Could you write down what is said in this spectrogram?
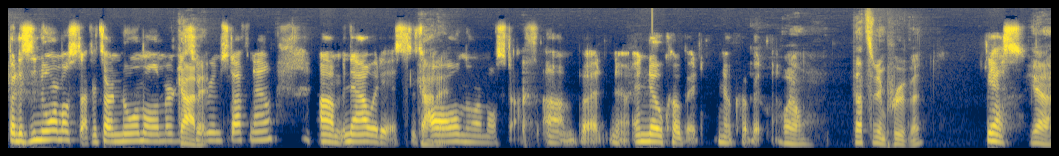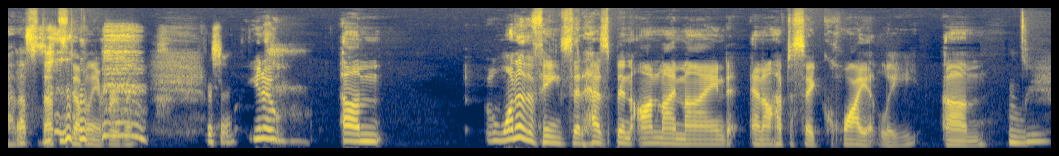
But it's normal stuff. It's our normal emergency room stuff now. Um, now it is. It's Got it. all normal stuff. Um, but no, and no COVID. No COVID. now. Well, that's an improvement. Yes, Yeah. That's, that's definitely an improvement. for sure. You know, um, one of the things that has been on my mind, and I'll have to say quietly, um, Mhm.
